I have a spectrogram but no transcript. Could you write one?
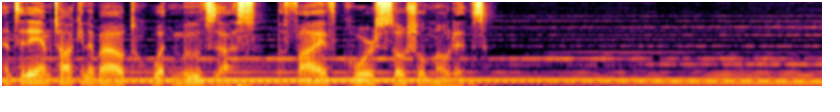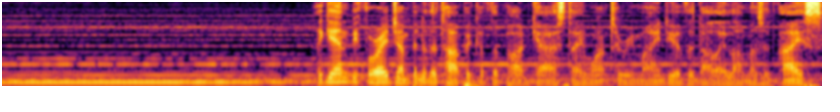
and today I'm talking about what moves us, the five core social motives. Again, before I jump into the topic of the podcast, I want to remind you of the Dalai Lama's advice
